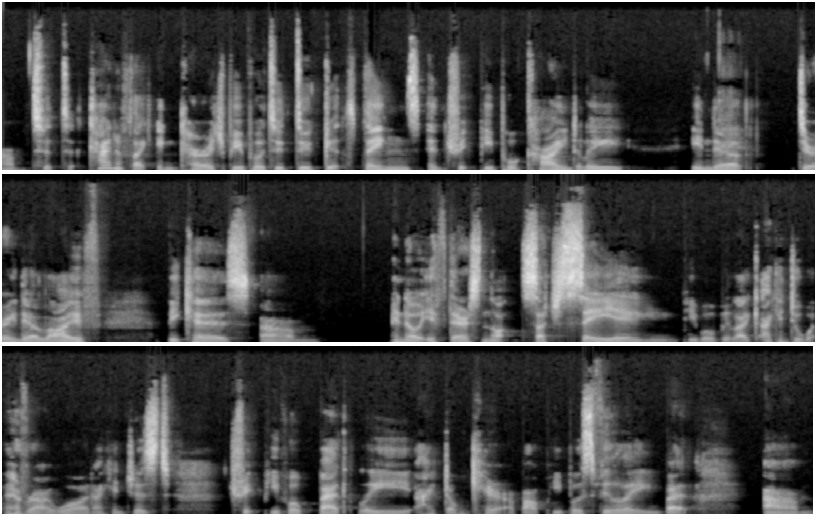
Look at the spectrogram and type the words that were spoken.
um, to, to kind of like encourage people to do good things and treat people kindly in their during their life because um, you know if there's not such saying people be like i can do whatever i want. I can just treat people badly. I don't care about people's feeling. But um,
